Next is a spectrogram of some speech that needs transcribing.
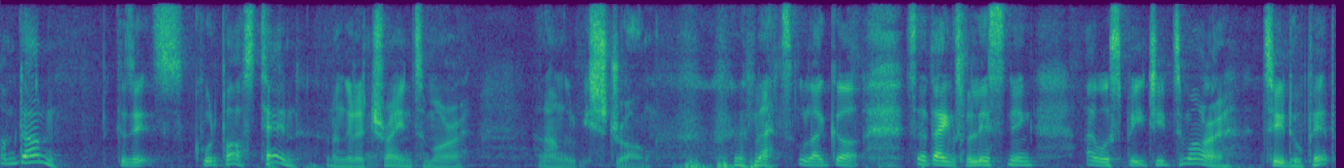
I'm done because it's quarter past 10 and I'm going to train tomorrow and I'm going to be strong. That's all I got. So thanks for listening. I will speak to you tomorrow. Toodle pip.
